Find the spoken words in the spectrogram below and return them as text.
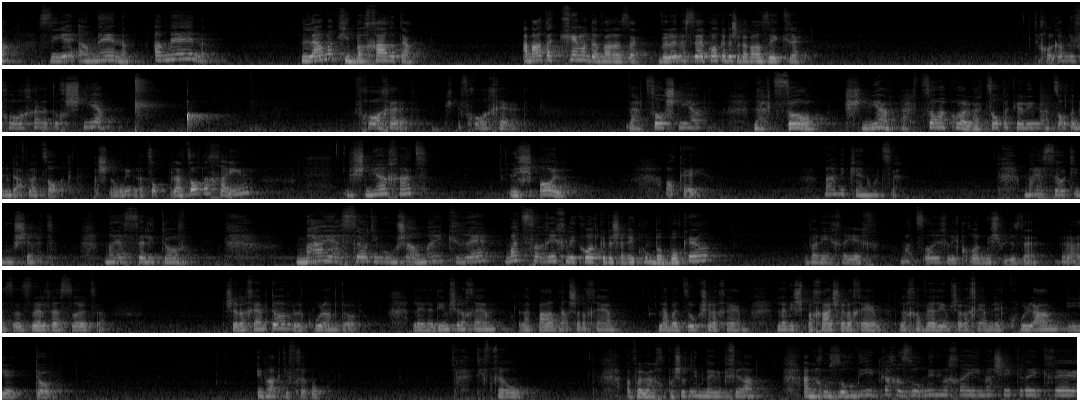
זה יהיה אמן. אמן. למה? כי בחרת. אמרת כן לדבר הזה, ואלוהים יעשה הכל כדי שהדבר הזה יקרה. אתה יכול גם לבחור אחרת תוך שנייה. לבחור אחרת. פשוט לבחור אחרת. לעצור שנייה, לעצור שנייה, לעצור הכל, לעצור את הכלים, לעצור את המרדף, לעצור את השלומים, לעצור, לעצור את החיים, ושנייה אחת לשאול, אוקיי, מה אני כן רוצה? מה יעשה אותי מאושרת? מה יעשה לי טוב? מה יעשה אותי מאושר? מה יקרה? מה צריך לקרות כדי שאני אקום בבוקר ואני אחייך? מה צריך לקרות בשביל זה? ולעזאזל תעשו את זה. שלכם טוב, לכולם טוב. לילדים שלכם, לפרטנר שלכם, לבת זוג שלכם, למשפחה שלכם, לחברים שלכם, לכולם יהיה טוב. אם רק תבחרו. תבחרו. אבל אנחנו פשוט נמנעים מבחירה. אנחנו זורמים, ככה זורמים עם החיים, מה שיקרה יקרה.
